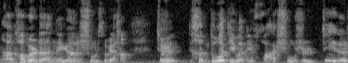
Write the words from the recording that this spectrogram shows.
啊，Copper 的那个树特别好，就是很多地方你滑树是这个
